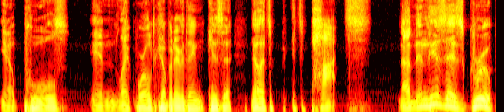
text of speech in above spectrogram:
you know, pools in like World Cup and everything because uh, no, it's it's pots. Now then this is group,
